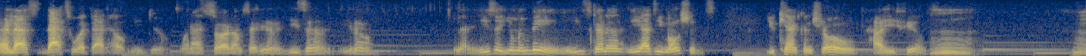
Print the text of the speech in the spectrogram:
and that's that's what that helped me do when i saw it i'm saying yeah he's a you know he's a human being he's gonna he has emotions you can't control how he feels Mm. Hmm.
